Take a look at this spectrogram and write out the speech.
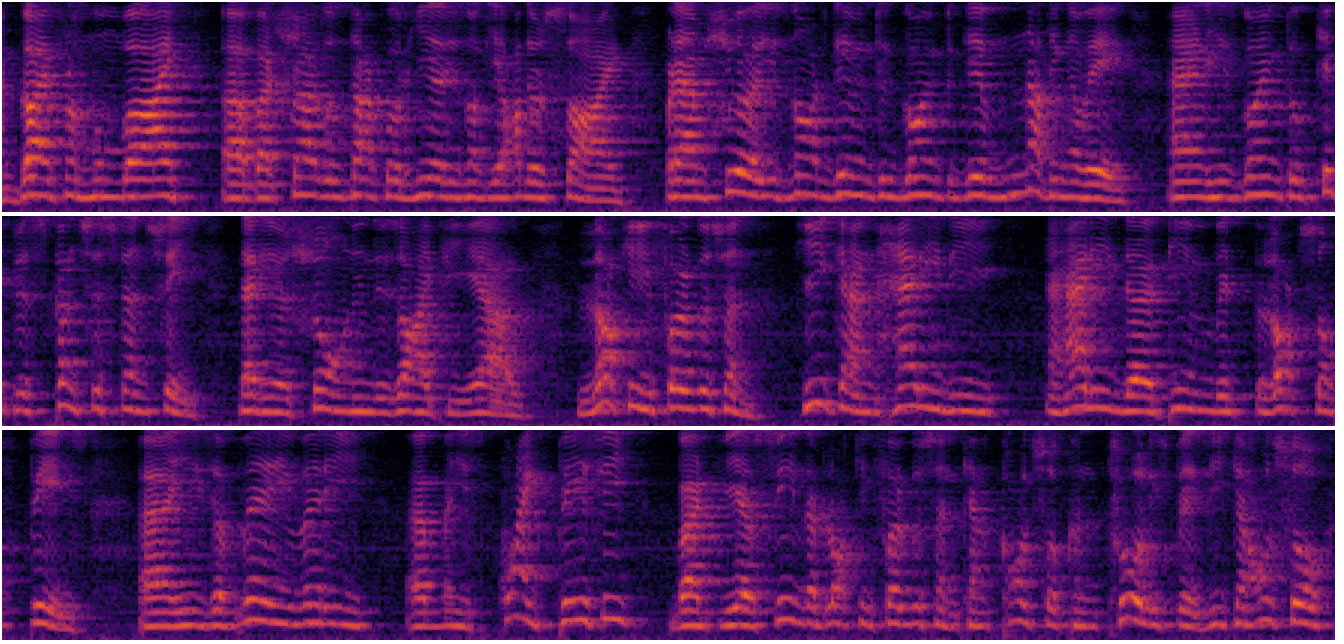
a guy from Mumbai, uh, but Shardul Thakur here is on the other side. But I'm sure he's not going to, going to give nothing away and he's going to keep his consistency that he has shown in this IPL. Lockie Ferguson, he can harry the harry the team with lots of pace. Uh, he's a very very um, he's quite pacey, but we have seen that Lockie Ferguson can also control his pace. He can also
